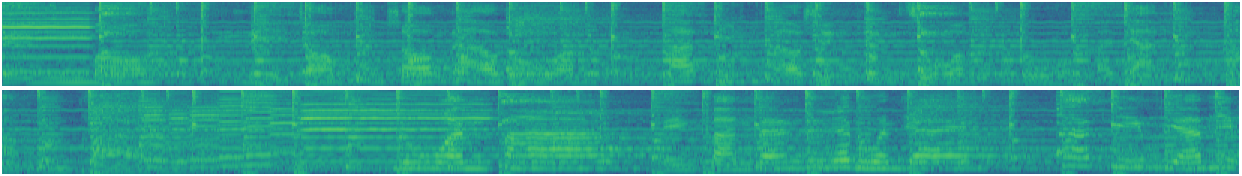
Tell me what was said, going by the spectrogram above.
ลึงมองนี่จ้องทั้งสองดาวดวงพักพิงเราซึ่งตึงสวงดวงพระจันทร์อำไพนวลตาเปล่งปังดังเรือนวลใหญ่พักพิมพ์ยามยิบ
